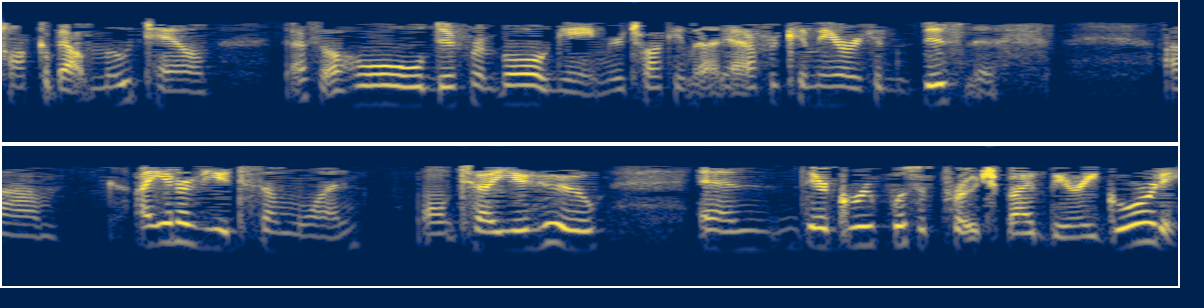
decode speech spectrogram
talk about Motown, that's a whole different ball game. You're talking about African American business. Um, I interviewed someone, won't tell you who, and their group was approached by Berry Gordy,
